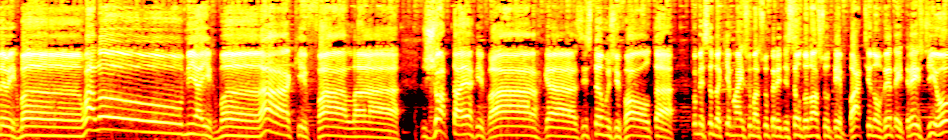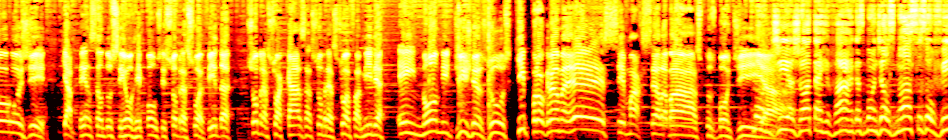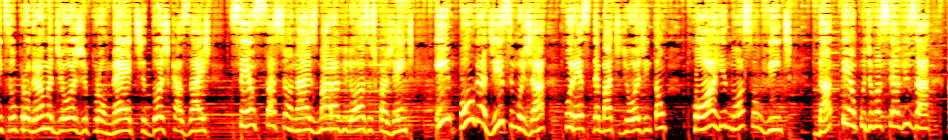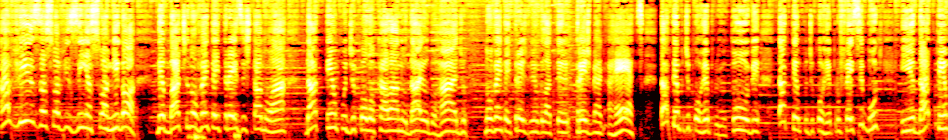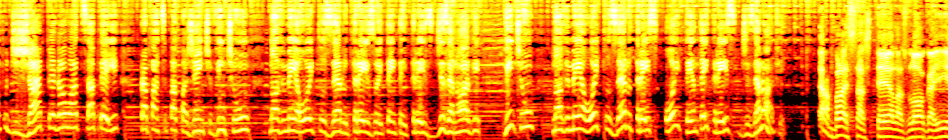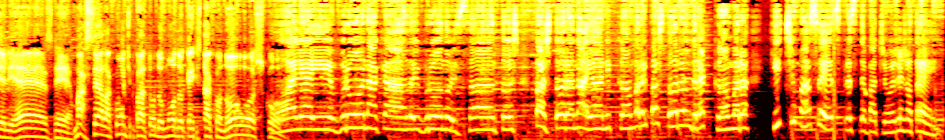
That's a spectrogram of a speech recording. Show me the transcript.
meu irmão. Alô, minha irmã. Ah, que fala. J.R. Vargas. Estamos de volta. Começando aqui mais uma super edição do nosso Debate 93 de hoje. Que a bênção do Senhor repouse sobre a sua vida, sobre a sua casa, sobre a sua família, em nome de Jesus. Que programa é esse, Marcela Bastos? Bom dia. Bom dia, J.R. Vargas. Bom dia aos nossos ouvintes. O programa de hoje promete dois casais sensacionais, maravilhosos com a gente, empolgadíssimos já por esse debate de hoje. Então, corre, nosso ouvinte. Dá tempo de você avisar. Avisa a sua vizinha, sua amiga, ó. Debate 93 está no ar. Dá tempo de colocar lá no dial do rádio 93,3 MHz. Dá tempo de correr pro YouTube, dá tempo de correr pro Facebook e dá tempo de já pegar o WhatsApp aí para participar com a gente 21 96803 8319 21 96803 8319. Abra essas telas logo aí, Eliezer. Marcela, conte para todo mundo quem está conosco. Olha aí, Bruna Carla e Bruno Santos, pastora Nayane Câmara e pastor André Câmara. Que timaço é esse para esse debate hoje, hein, JR?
